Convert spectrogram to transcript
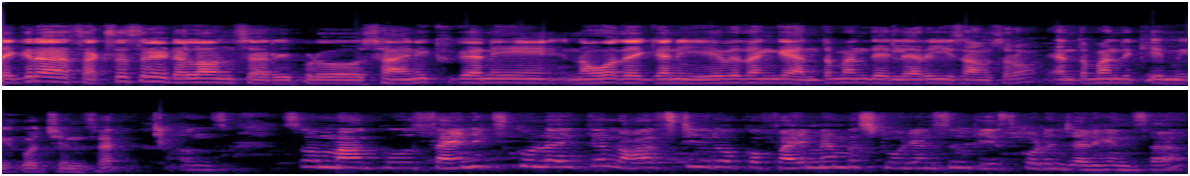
దగ్గర సక్సెస్ రేట్ ఎలా ఉంది సార్? ఇప్పుడు సైనిక్ కానీ నవోదయ కానీ ఏ విధంగా ఎంతమంది వెళ్ళారు ఈ సంవత్సరం? ఎంతమందికి మీకు వచ్చింది సార్? అవును సార్. సో మాకు సైనిక్ స్కూల్ అయితే లాస్ట్ ఇయర్ ఒక ఫైవ్ మెంబర్స్ స్టూడెంట్స్ని తీసుకోవడం జరిగింది సార్.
